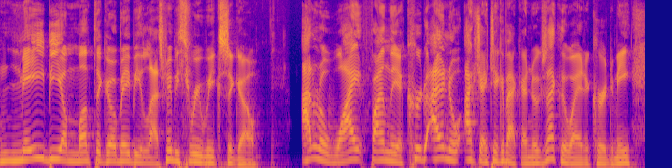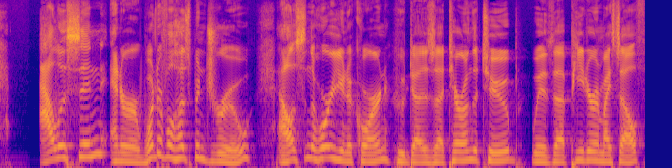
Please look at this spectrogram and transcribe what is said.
maybe a month ago, maybe less, maybe three weeks ago. I don't know why it finally occurred. I know. Actually, I take it back. I know exactly why it occurred to me. Allison and her wonderful husband Drew, Allison the horror unicorn, who does uh, Terror on the Tube with uh, Peter and myself,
